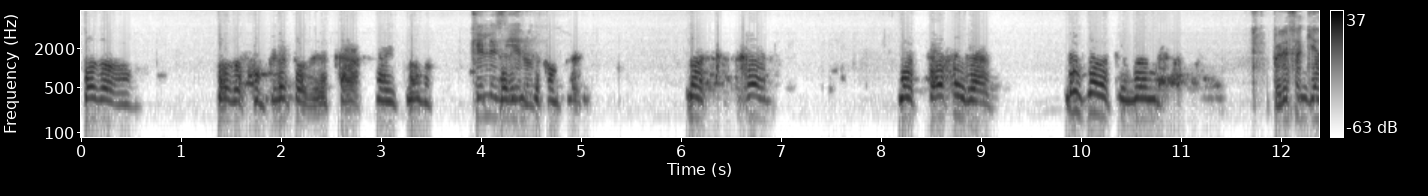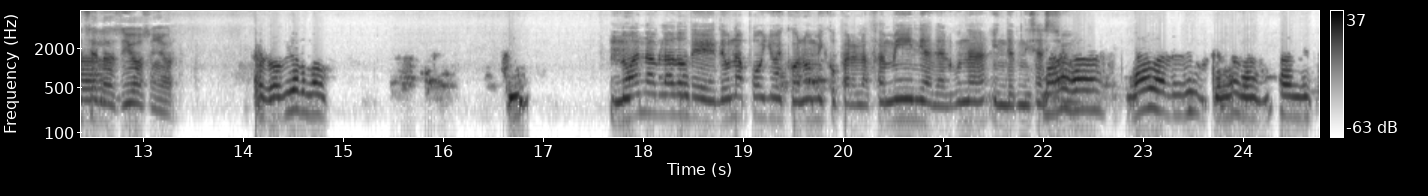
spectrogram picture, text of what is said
todo todo completo de caja y todo. ¿Qué les dieron? Las cajas, las cajas y las... Que no... ¿Pero esa quién la, se las dio, señor? El gobierno. ¿No han hablado de, de un apoyo económico para la familia, de alguna indemnización? Nada, nada, les digo que nada, han dicho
